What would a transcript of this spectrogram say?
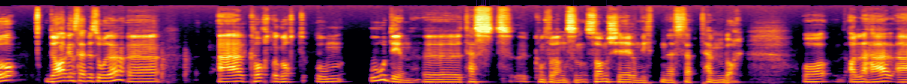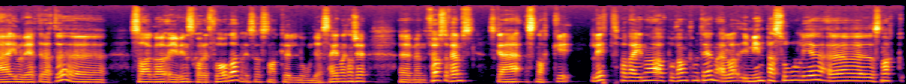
og dagens episode uh, er kort og godt om Odin, eh, som skjer 19.9. Og alle her er involvert i dette. Eh, Saga Øyvind skal ha et foredrag. Vi skal snakke noe om det senere, kanskje. Eh, Men først og fremst skal jeg snakke litt på vegne av programkomiteen, eller i min personlige eh, snakk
